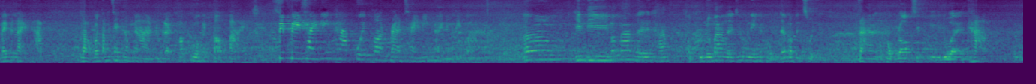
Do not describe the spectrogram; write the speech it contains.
ไม่เป็นไรครับ เราก็ตั้งใจทำงานดูแลครอบครัวกันต่อไป 10 ปีชายนิ่งครับอวยพรแบรนด์ชายนิ่งหน่อยหนึ่งดีกว่า เอิ่มยินดีมากๆเลยนะครับ ขอบคุณมากๆเลยที่วันนี้ให้ผมได้มาเป็นส่วนหนึ่งของจ้ะงานครบรอบ 10 ปีด้วย ครับผม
